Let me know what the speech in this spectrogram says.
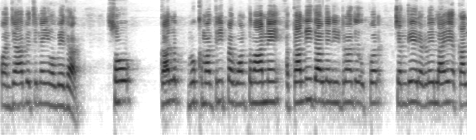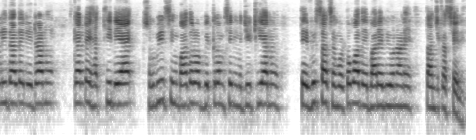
ਪੰਜਾਬ ਵਿੱਚ ਨਹੀਂ ਹੋਵੇਗਾ। ਸੋ ਕੱਲ ਮੁੱਖ ਮੰਤਰੀ ਭਗਵੰਤ ਮਾਨ ਨੇ ਅਕਾਲੀ ਦਲ ਦੇ ਲੀਡਰਾਂ ਦੇ ਉੱਪਰ ਚੰਗੇ ਰਗੜੇ ਲਾਏ। ਅਕਾਲੀ ਦਲ ਦੇ ਲੀਡਰਾਂ ਨੂੰ ਕਹਿੰਦੇ ਹੱਥੀ ਲਿਆ ਸੁਖਬੀਰ ਸਿੰਘ ਬਾਦਲ ਔਰ ਵਿਕਰਮ ਸਿੰਘ ਮਜੀਠੀਆ ਨੂੰ ਤੇ ਵਿਰਸਾ ਸਿੰਘ ਵਟੋਵਾ ਦੇ ਬਾਰੇ ਵੀ ਉਹਨਾਂ ਨੇ ਤੰਜ ਕੱਸੇ ਨੇ।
